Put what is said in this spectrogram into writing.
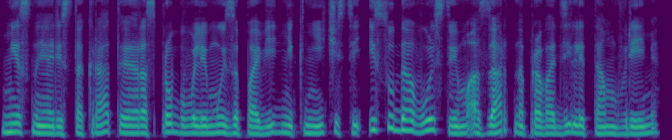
Местные аристократы распробовали мой заповедник нечисти и с удовольствием азартно проводили там время,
